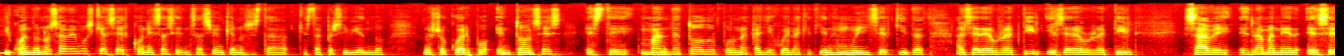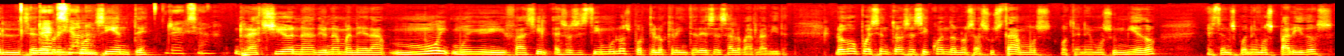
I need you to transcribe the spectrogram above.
Y cuando no sabemos qué hacer con esa sensación que nos está que está percibiendo nuestro cuerpo, entonces este manda todo por una callejuela que tiene muy cerquita al cerebro reptil y el cerebro reptil sabe es la manera es el cerebro Reacciona. inconsciente Reacciona. reacciona de una manera muy muy fácil a esos estímulos porque lo que le interesa es salvar la vida. Luego pues entonces sí cuando nos asustamos o tenemos un miedo, este nos ponemos pálidos,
